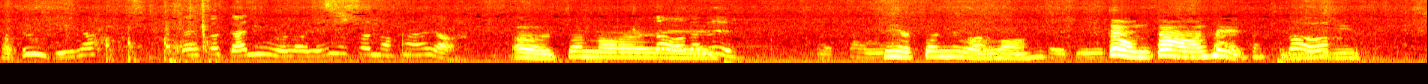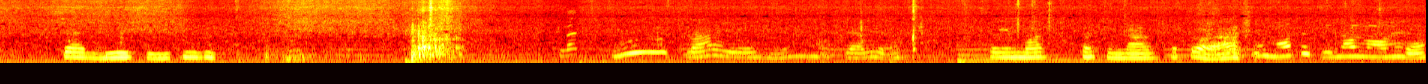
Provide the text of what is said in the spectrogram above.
họ tôi gì đó đây có cả những người lo vậy có nó hay rồi ờ cho nó đâu đây đi thì nào có tuổi à cái món tôi chỉ nó lo nữa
